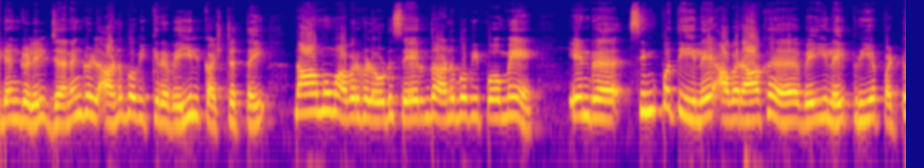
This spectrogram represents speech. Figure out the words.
இடங்களில் ஜனங்கள் அனுபவிக்கிற வெயில் கஷ்டத்தை நாமும் அவர்களோடு சேர்ந்து அனுபவிப்போமே என்ற சிம்பத்தியிலே அவராக வெயிலை பிரியப்பட்டு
